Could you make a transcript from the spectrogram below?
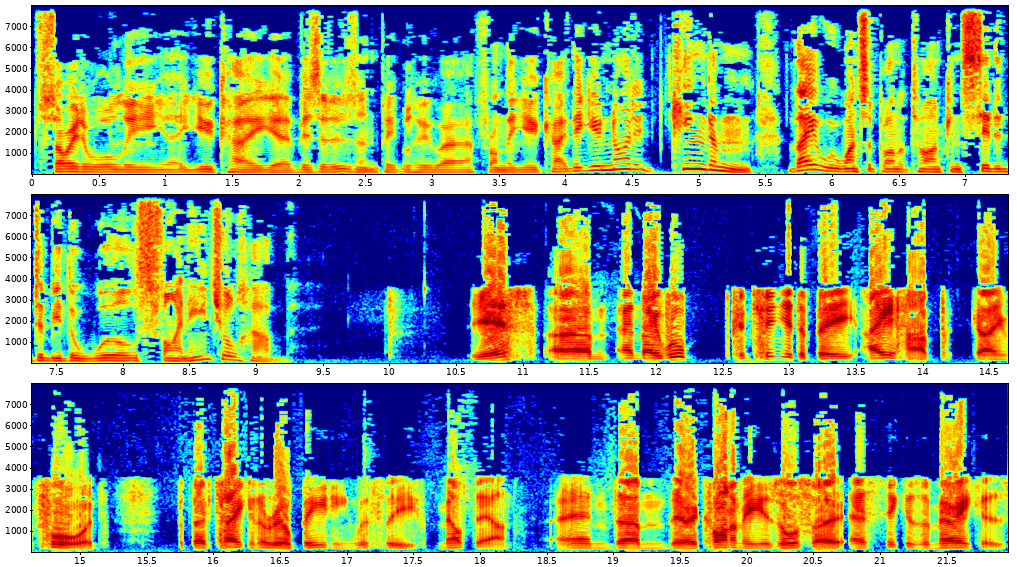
sorry to all the uh, UK uh, visitors and people who are from the UK. The United Kingdom, they were once upon a time considered to be the world's financial hub. Yes, um, and they will continue to be a hub going forward, but they've taken a real beating with the meltdown, and um, their economy is also as thick as America's.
